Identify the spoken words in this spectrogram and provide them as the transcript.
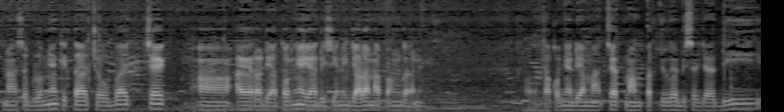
Nah sebelumnya kita coba cek uh, air radiatornya ya di sini jalan apa enggak nih. Kalau takutnya dia macet, mampet juga bisa jadi.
